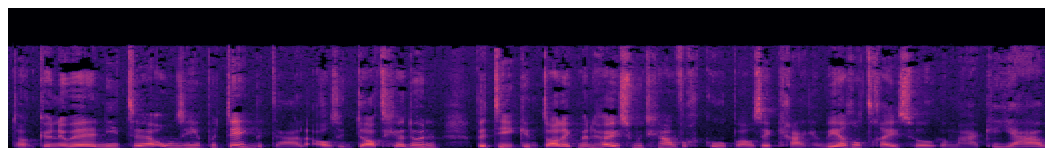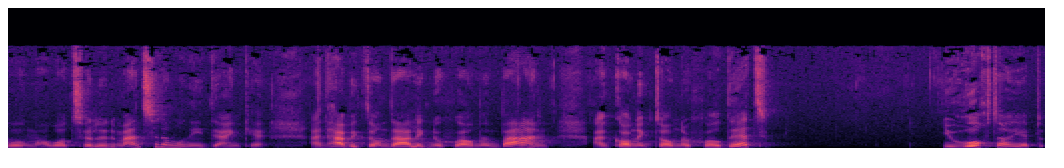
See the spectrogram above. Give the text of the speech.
dan kunnen we niet uh, onze hypotheek betalen. Als ik dat ga doen, betekent dat ik mijn huis moet gaan verkopen. Als ik graag een wereldreis wil gaan maken, ja, maar wat zullen de mensen dan wel niet denken? En heb ik dan dadelijk nog wel mijn baan? En kan ik dan nog wel dit? Je hoort al, je hebt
